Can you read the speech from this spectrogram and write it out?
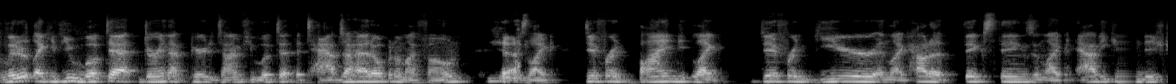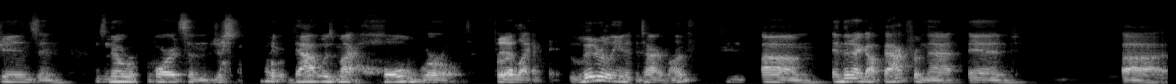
literally like if you looked at during that period of time if you looked at the tabs i had open on my phone yeah. it was like different bind like different gear and like how to fix things and like avi conditions and mm-hmm. snow reports and just like, that was my whole world for yeah. like literally an entire month. Um and then i got back from that and uh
